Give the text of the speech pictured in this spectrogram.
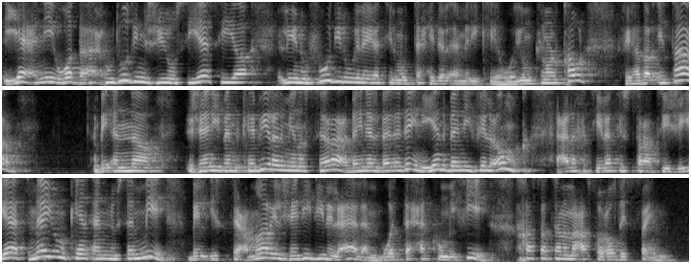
يعني وضع حدود جيوسياسية لنفوذ الولايات المتحدة الأمريكية. ويمكن القول في هذا الإطار بأن جانبا كبيرا من الصراع بين البلدين ينبني في العمق على اختلاف استراتيجيات ما يمكن أن نسميه بالاستعمار الجديد للعالم والتحكم فيه خاصة مع صعود الصين.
